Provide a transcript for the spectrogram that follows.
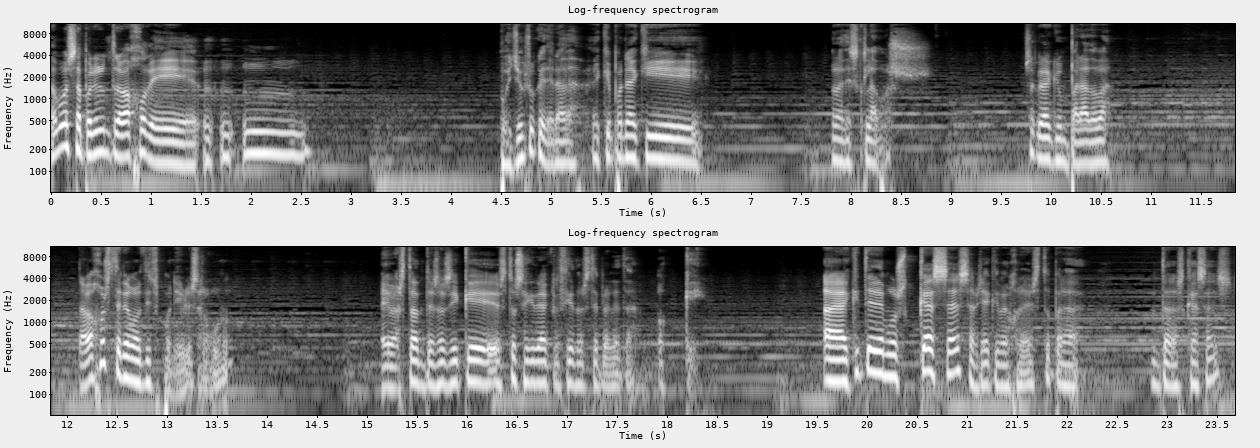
Vamos a poner un trabajo de... uh, uh, uh. Pues yo creo que de nada. Hay que poner aquí... Zona de esclavos. Vamos a crear aquí un parado, va. ¿Trabajos tenemos disponibles alguno? Hay bastantes, así que esto seguirá creciendo este planeta. Ok. Aquí tenemos casas. Habría que mejorar esto para juntar las casas.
